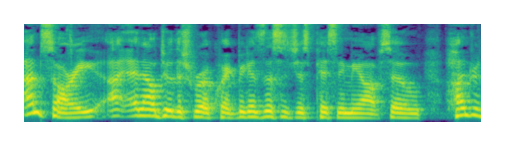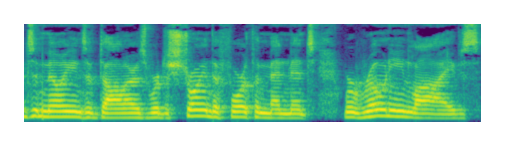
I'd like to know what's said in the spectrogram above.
I'm sorry, I, and I'll do this real quick because this is just pissing me off. So hundreds of millions of dollars, we're destroying the Fourth Amendment, we're ruining lives,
